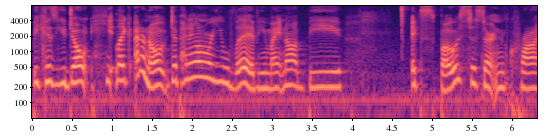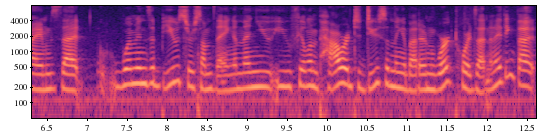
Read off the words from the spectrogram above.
because you don't he- like I don't know depending on where you live you might not be exposed to certain crimes that women's abuse or something and then you you feel empowered to do something about it and work towards that. And I think that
